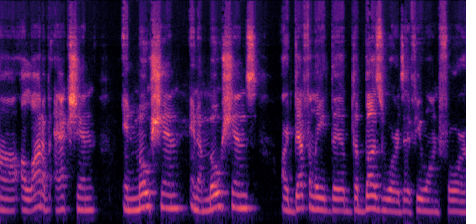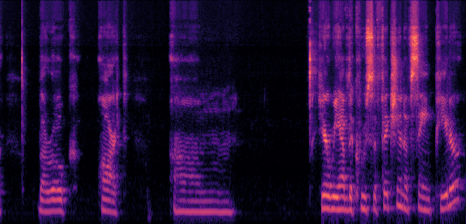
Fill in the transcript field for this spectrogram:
uh, a lot of action, emotion, and emotions are definitely the the buzzwords, if you want, for Baroque art. Um, here we have the crucifixion of Saint Peter,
